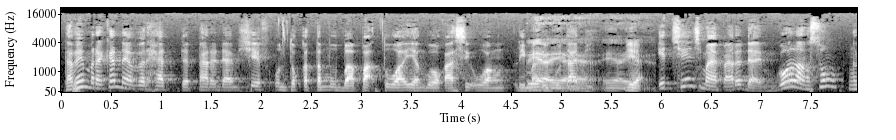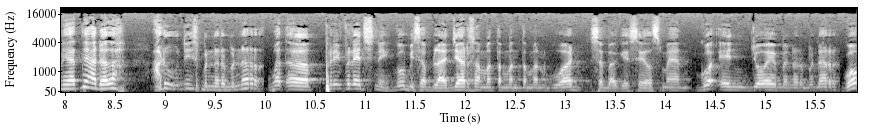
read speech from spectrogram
Tapi mereka never had the paradigm shift untuk ketemu bapak tua yang gue kasih uang 5 Iya, ribu iya, tadi. iya, iya, Iya. It changed my paradigm. Gue langsung ngelihatnya adalah, aduh ini bener-bener what a privilege nih. Gue bisa belajar sama teman-teman gue sebagai salesman. Gue enjoy bener-bener. Gue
